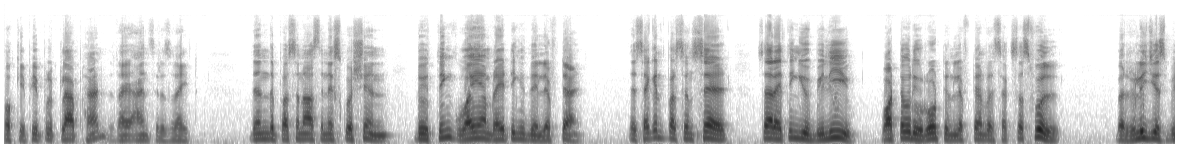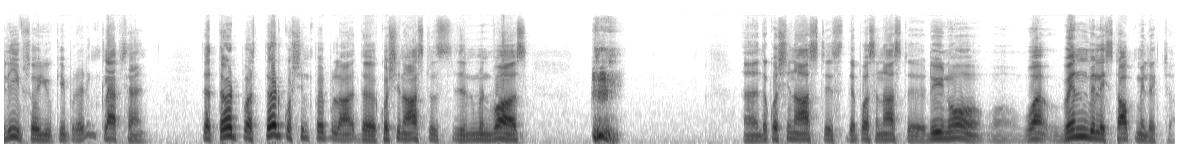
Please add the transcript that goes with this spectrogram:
Okay people clapped hand the right answer is right. Then the person asked the next question do you think why I am writing with my left hand? The second person said sir I think you believe whatever you wrote in left hand was successful but religious belief so you keep writing claps hand. The third third question people the question asked to this gentleman was uh, the question asked is the person asked uh, do you know uh, when will I stop my lecture?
